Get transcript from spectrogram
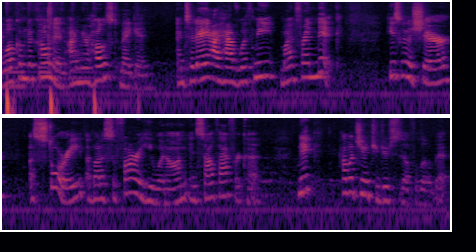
welcome to Conan. I'm your host, Megan, and today I have with me my friend Nick. He's going to share a story about a safari he went on in South Africa. Nick, how about you introduce yourself a little bit?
